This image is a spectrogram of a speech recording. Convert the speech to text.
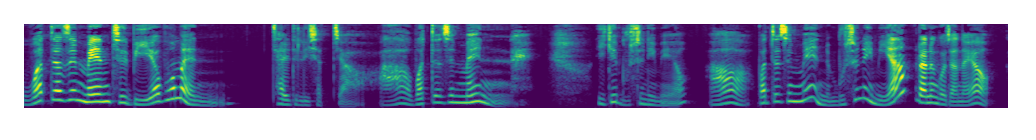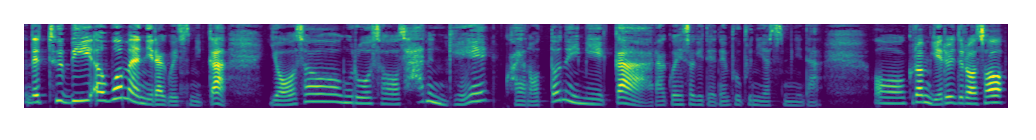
What does it mean to be a woman? 잘 들리셨죠? 아, what does it mean? 이게 무슨 의미예요? 아, what does it mean? 무슨 의미야? 라는 거잖아요. 근데 to be a woman이라고 했으니까 여성으로서 사는 게 과연 어떤 의미일까? 라고 해석이 되는 부분이었습니다. 어, 그럼 예를 들어서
